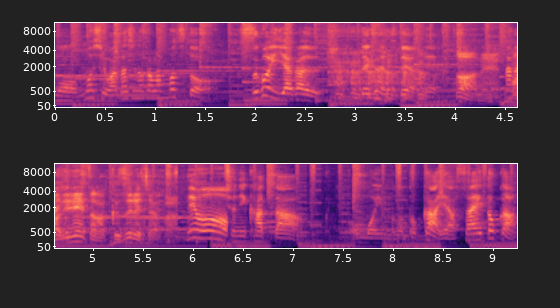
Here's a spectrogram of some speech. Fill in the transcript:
もうもし私のカバン持つとすごい嫌がるって感じだよね。ね そうだね。コーディネートが崩れちゃうから。でも一緒に買った重いものとか野菜とか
